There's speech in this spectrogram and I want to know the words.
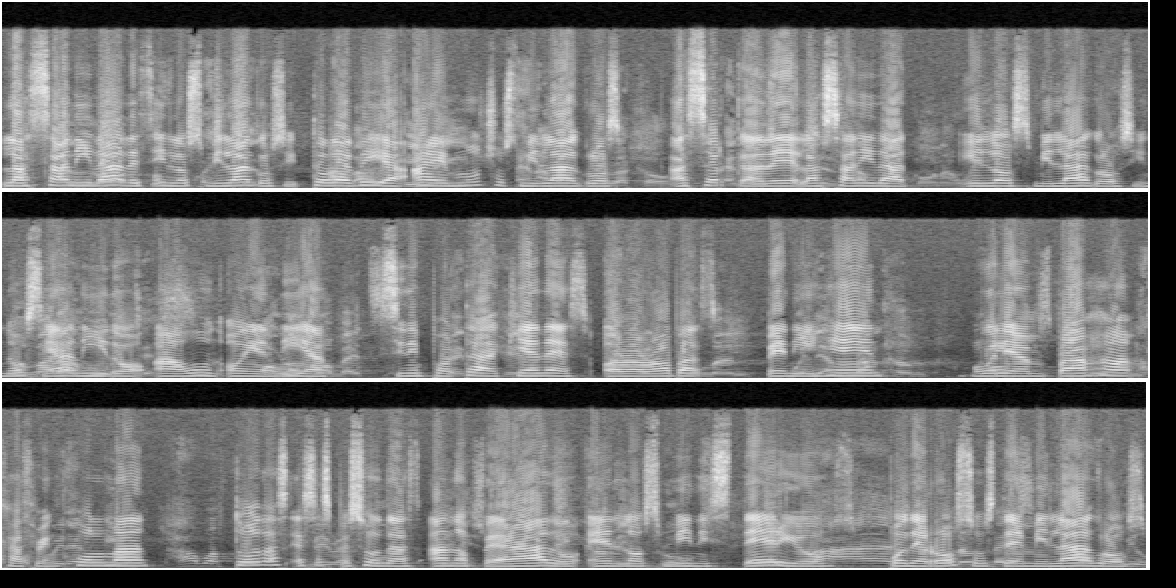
las sanidades y los milagros y todavía hay muchos milagros acerca de la sanidad y los milagros y no se han ido aún hoy en día, sin importar Benny quién Hinn, es, Oral Roberts, Benny Hinn, William have Catherine powerful todas esas personas han operado en los ministerios poderosos de milagros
